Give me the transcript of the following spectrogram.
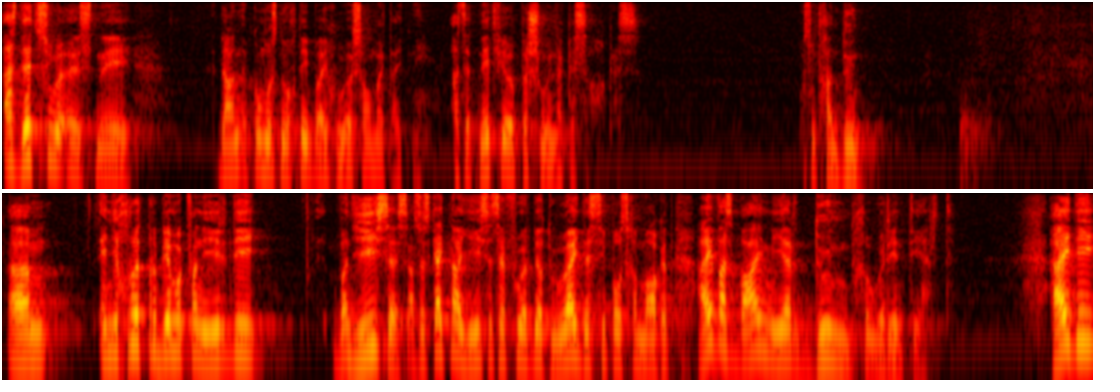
As dit so is, nê, nee, dan kom ons nog nie by gehoorsaamheid uit nie. As dit net vir jou 'n persoonlike saak is. Ons moet gaan doen. Ehm um, en die groot probleem ook van hierdie want Jesus, as ons kyk na Jesus se voorbeeld hoe hy disippels gemaak het, hy was baie meer doen georiënteerd. Hy het die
